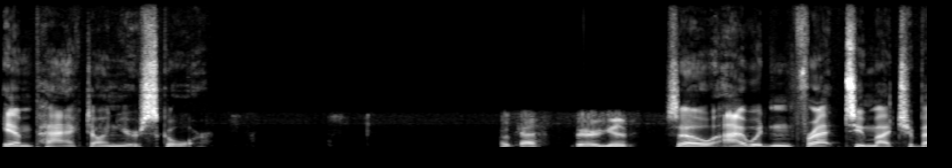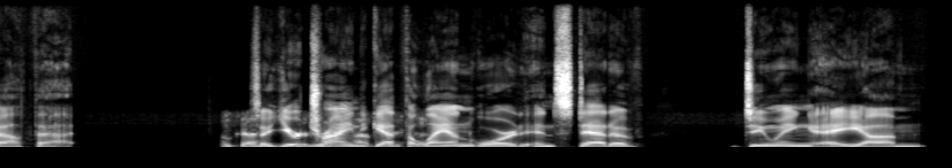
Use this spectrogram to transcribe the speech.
impact on your score. Okay, very good. So I wouldn't fret too much about that. Okay. So you're trying to get the landlord instead of doing a um,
